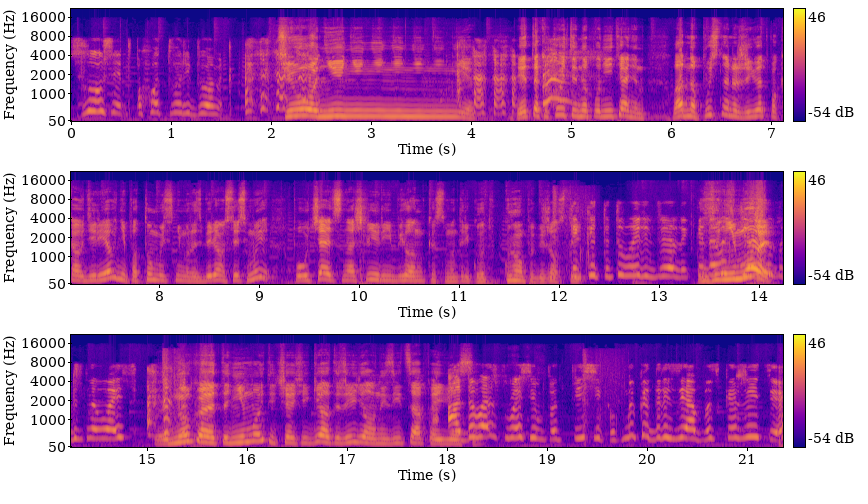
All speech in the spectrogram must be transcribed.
Слушай, это походу твой ребенок. Чего? Не-не-не-не-не-не-не. Это какой-то инопланетянин. Ладно, пусть, наверное, живет пока в деревне, потом мы с ним разберемся. То есть мы, получается, нашли ребенка. Смотри, куда, куда он побежал? Смотри. Так это твой ребенок. Когда Это не мой. признавайся. Ну-ка, это не мой, ты что, офигел? Ты же видел, он из яйца А появился. давай спросим подписчиков. Ну-ка, друзья, подскажите,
